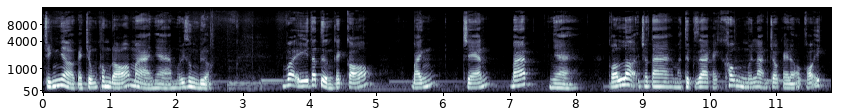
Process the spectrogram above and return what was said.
Chính nhờ cái trống không đó mà nhà mới dùng được. Vậy ta tưởng cái có Bánh, chén, bát, nhà có lợi cho ta mà thực ra cái không mới làm cho cái đó có ích.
